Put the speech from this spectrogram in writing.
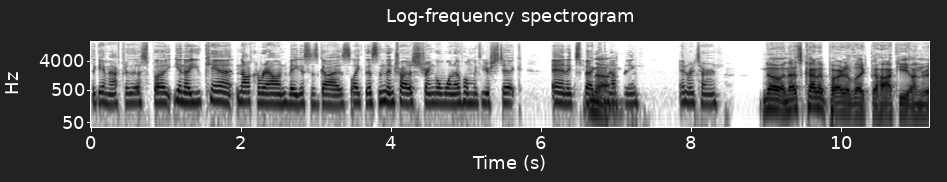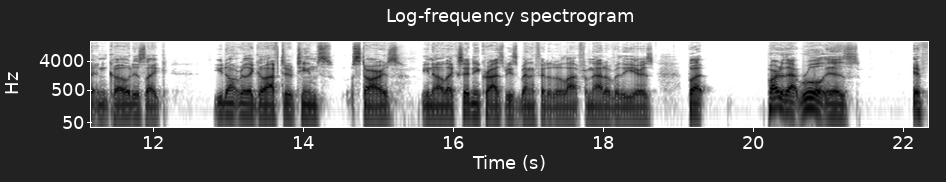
the game after this, but you know, you can't knock around Vegas's guys like this and then try to strangle one of them with your stick and expect No. nothing in return. No, and that's kind of part of like the hockey unwritten code is like you don't really go after teams' stars. You know, like Sidney Crosby's benefited a lot from that over the years. But part of that rule is if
